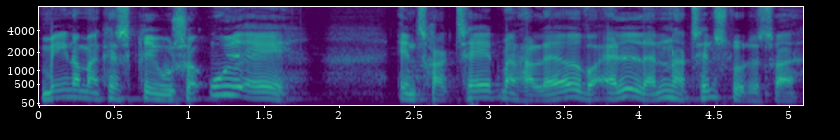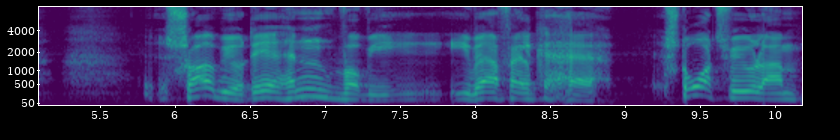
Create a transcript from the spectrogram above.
mener man kan skrive sig ud af en traktat, man har lavet, hvor alle lande har tilsluttet sig, så er vi jo derhen, hvor vi i hvert fald kan have stor tvivl om,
